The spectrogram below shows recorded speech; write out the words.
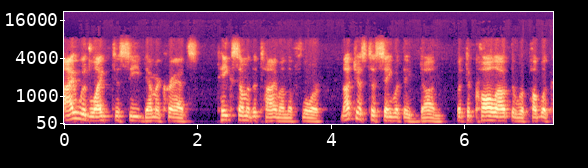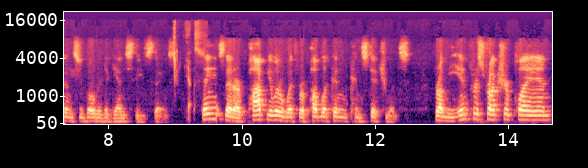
I would like to see Democrats take some of the time on the floor not just to say what they've done, but to call out the Republicans who voted against these things. Yes. Things that are popular with Republican constituents, from the infrastructure plan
